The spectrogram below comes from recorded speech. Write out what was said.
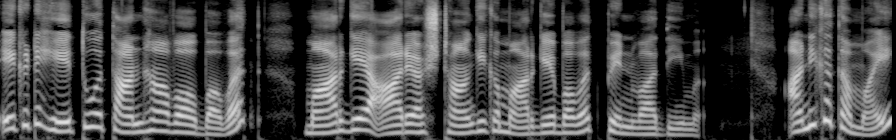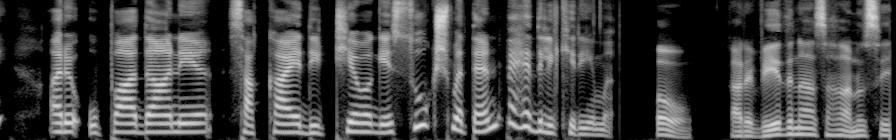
ඒකට හේතුව තණ්හාව බවත් මාර්ගයේ ආර්ය අෂ්ටාංගික මාර්ගයේ බවත් පෙන්වා දීම. අනික තමයි අර උපාදානය සක්කාය දිට්ඨිය වගේ සූක්ෂම තැන් පැහැදිලි කිරීම. ඔව්. අර වේදනා සහ අනුසය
